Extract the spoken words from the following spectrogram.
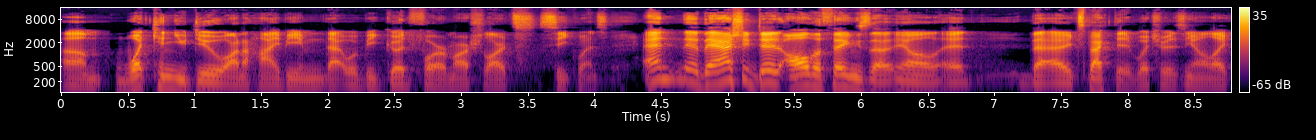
um, what can you do on a high beam that would be good for a martial arts sequence? And they actually did all the things that you know it, that I expected, which was you know like.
